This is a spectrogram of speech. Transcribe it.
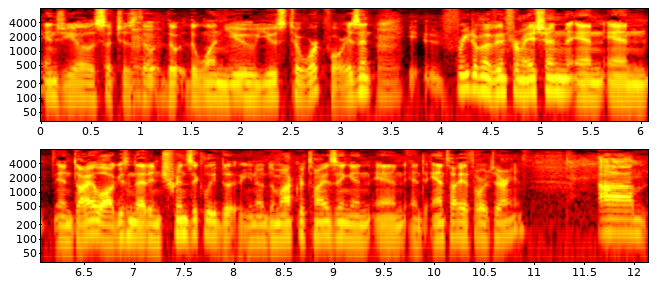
NGOs such as mm-hmm. the, the, the one you mm-hmm. used to work for? Isn't mm-hmm. freedom of information and and and dialogue isn't that intrinsically you know democratizing and and and anti-authoritarian? Um,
